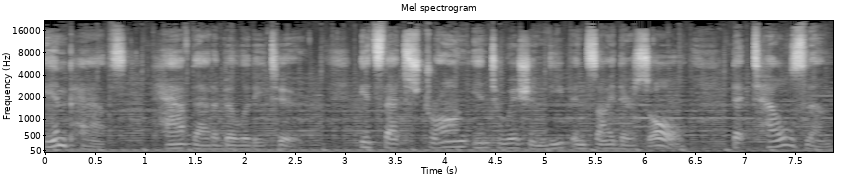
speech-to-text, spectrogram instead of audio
Empaths have that ability too. It's that strong intuition deep inside their soul that tells them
